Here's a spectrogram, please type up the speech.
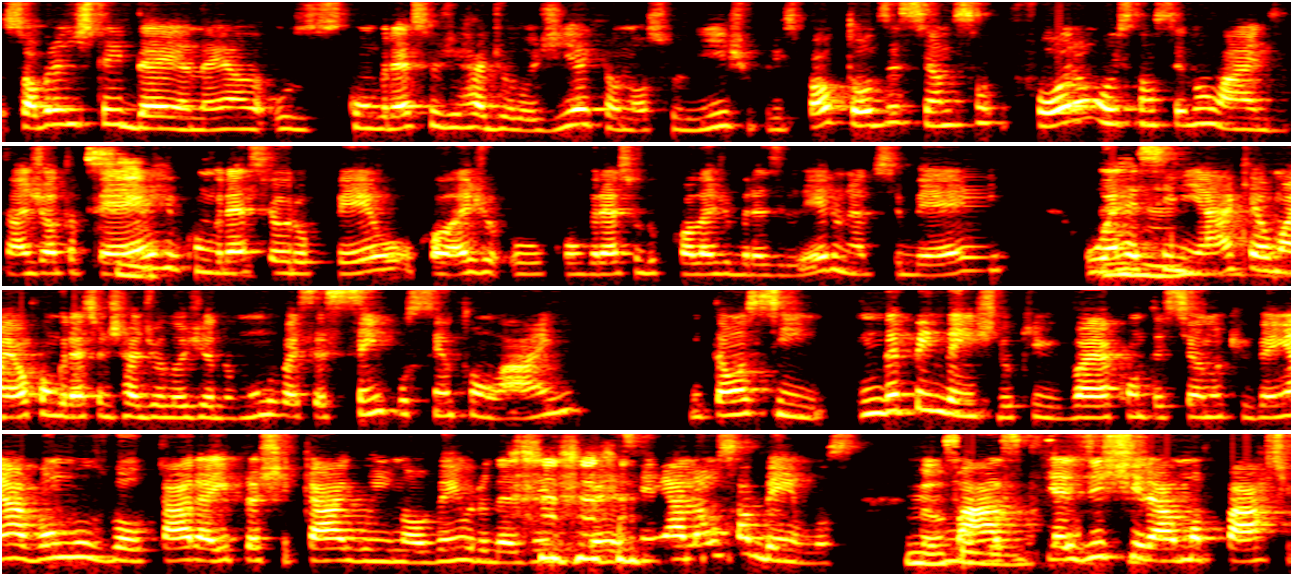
só para a gente ter ideia, né, os congressos de radiologia, que é o nosso nicho principal, todos esse ano foram ou estão sendo online. Então, a JPR, Sim. o Congresso Europeu, o, colégio, o Congresso do Colégio Brasileiro, né, do CBR, o uhum. RSNA, que é o maior congresso de radiologia do mundo, vai ser 100% online. Então, assim, independente do que vai acontecer ano que vem, ah, vamos voltar aí para Chicago em novembro, dezembro, para RSNA, não sabemos. Não mas que existirá uma parte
